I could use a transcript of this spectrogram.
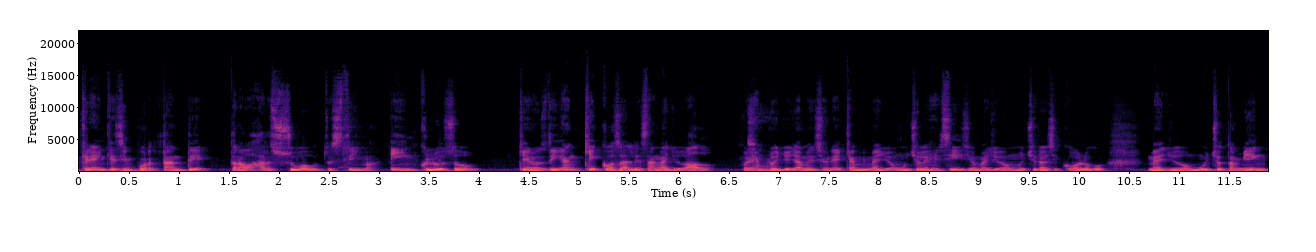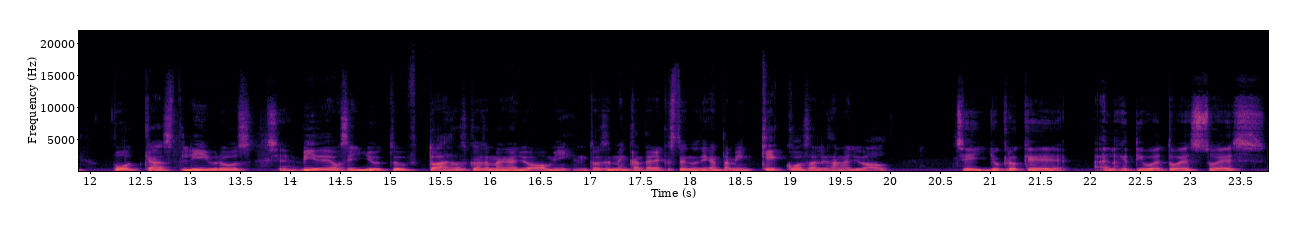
creen que es importante trabajar su autoestima. E incluso que nos digan qué cosas les han ayudado. Por ejemplo, yo ya mencioné que a mí me ayudó mucho el ejercicio, me ayudó mucho ir al psicólogo, me ayudó mucho también podcast, libros, videos en YouTube, todas esas cosas me han ayudado a mí. Entonces me encantaría que ustedes nos digan también qué cosas les han ayudado. Sí, yo creo que el objetivo de todo esto es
